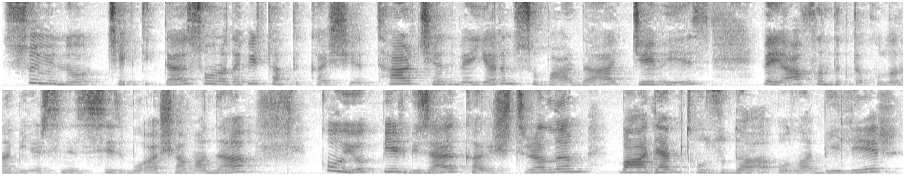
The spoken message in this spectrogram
Suyunu çektikten sonra da bir tatlı kaşığı tarçın ve yarım su bardağı ceviz veya fındık da kullanabilirsiniz siz bu aşamada. Koyup bir güzel karıştıralım. Badem tozu da olabilir.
